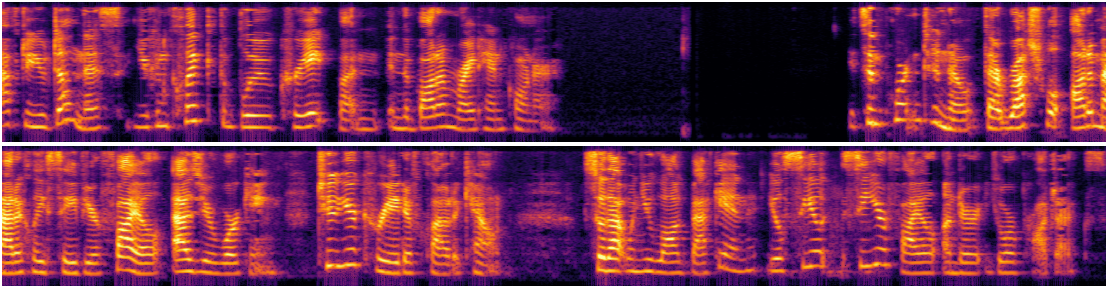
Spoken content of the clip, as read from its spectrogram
After you've done this, you can click the blue Create button in the bottom right-hand corner. It's important to note that Rush will automatically save your file as you're working to your Creative Cloud account, so that when you log back in, you'll see, see your file under Your Projects.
